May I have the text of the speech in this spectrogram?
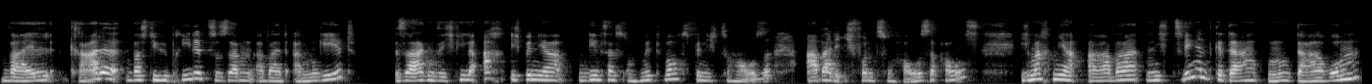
weil gerade was die hybride Zusammenarbeit angeht, sagen sich viele, ach, ich bin ja dienstags und mittwochs bin ich zu Hause, arbeite ich von zu Hause aus. Ich mache mir aber nicht zwingend Gedanken darum,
